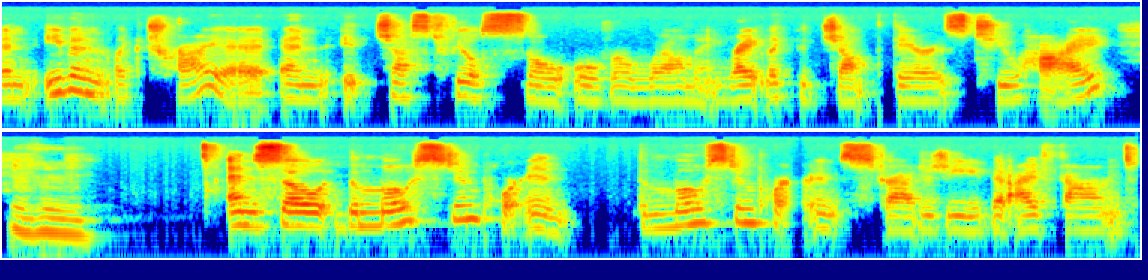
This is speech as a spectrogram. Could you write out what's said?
and even like try it and it just feels so overwhelming right? Like the jump there is too high. Mm-hmm. and so the most important the most important strategy that i found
